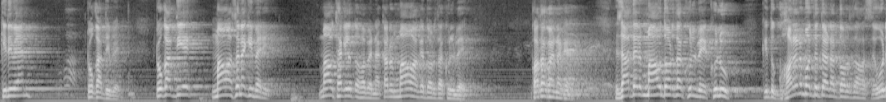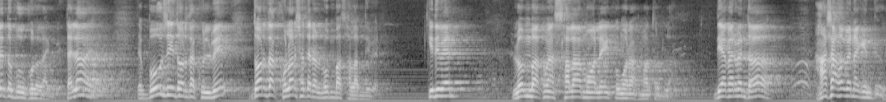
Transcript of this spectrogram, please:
কি দিবেন? টোকা দিবেন। টোকা দিয়ে মাও আছে নাকি বাড়ি? মাও থাকলে তো হবে না, কারণ মাও আগে দরজা খুলবে। কথা কয় না কেন? যাদের মাও দরজা খুলবে, খুলুক। কিন্তু ঘরের মধ্যে তো একটা দরজা আছে, ওটা তো বউ খোলা লাগবে, তাই তো বউ যেই দরজা খুলবে, দরজা খোলার সাথে একটা লম্বা সালাম দিবেন। কি দিবেন? লম্বা কুমা সালাম আলাইকুম রহমতুল্লাহ। দিয়া পারবেন তো? হাসা হবে না কিন্তু।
